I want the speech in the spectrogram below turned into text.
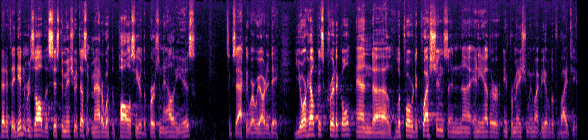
That if they didn't resolve the system issue, it doesn't matter what the policy or the personality is. It's exactly where we are today. Your help is critical, and uh, look forward to questions and uh, any other information we might be able to provide to you.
